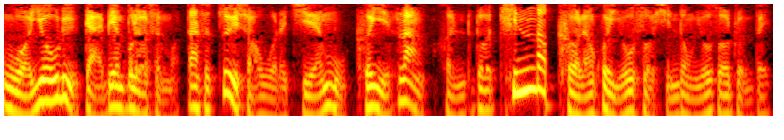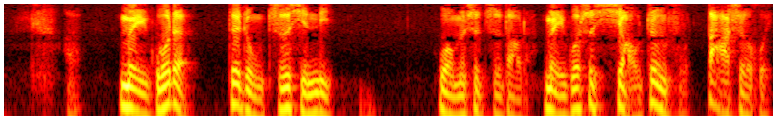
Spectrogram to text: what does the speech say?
我忧虑改变不了什么，但是最少我的节目可以让很多听到可能会有所行动、有所准备。啊美国的这种执行力，我们是知道的。美国是小政府大社会，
